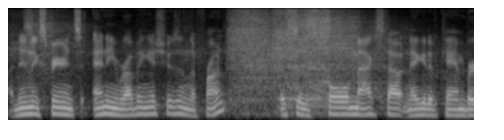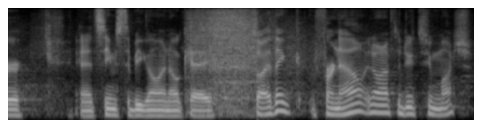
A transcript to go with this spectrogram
I didn't experience any rubbing issues in the front. This is full maxed out negative camber, and it seems to be going okay. So I think for now, you don't have to do too much.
